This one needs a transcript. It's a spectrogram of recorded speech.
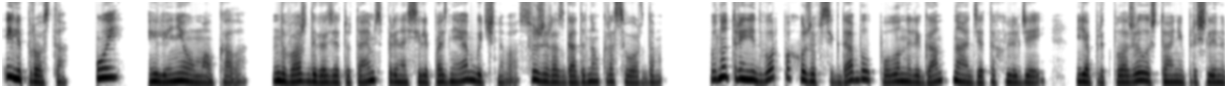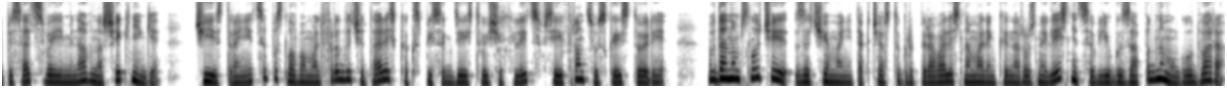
Или просто «Ой», и линия умолкала. Дважды газету «Таймс» приносили позднее обычного, с уже разгаданным кроссвордом. Внутренний двор, похоже, всегда был полон элегантно одетых людей. Я предположила, что они пришли написать свои имена в нашей книге, чьи страницы, по словам Альфреда, читались как список действующих лиц всей французской истории. В данном случае, зачем они так часто группировались на маленькой наружной лестнице в юго-западном углу двора?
